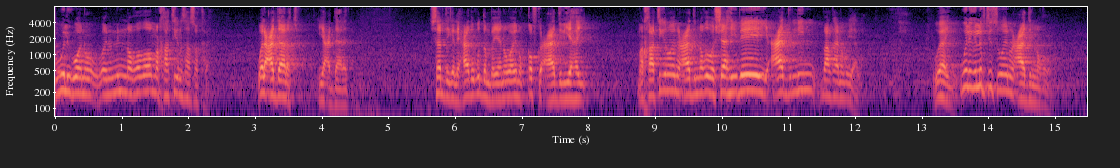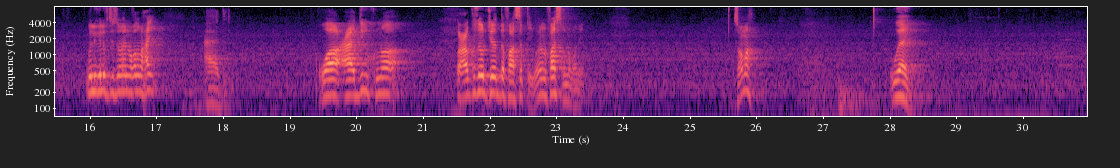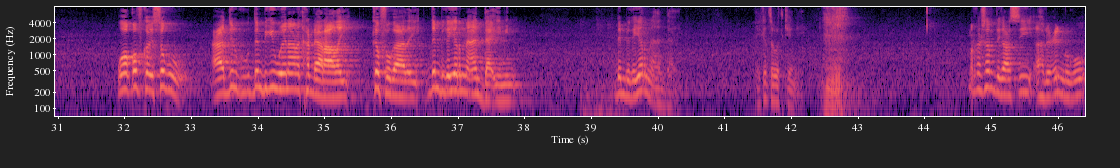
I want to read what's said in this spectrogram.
Weligu waa inu waa inu nin noqdo markhaatigana saas oo kale walcadaalatu iyo cadaalad. Shardiga lixaad ugu dambeeyana waa inuu qofku caadil yahay. Markhaatigina waa inu caadil noqdo washaahidey cadlin ba halkaa inagu yaalla waay weliga laftiisu waa inu caadil noqdo. Weliga laftiisu waa inu noqdo maxay? Caadil waa caadilkuna waxaa ka soo horjeeda faasiqi. Waa inu faasiq noqonin soo ma? Waay. Waa qofka isagu caadilku dembigii weynaana ka dheeraaday ka fogaaday dembiga yarna aan daa'imin. Dembiga yarna aan daa'imin. Ay ka tabadkeenaya marka shardigaasi ahlu cilmigu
